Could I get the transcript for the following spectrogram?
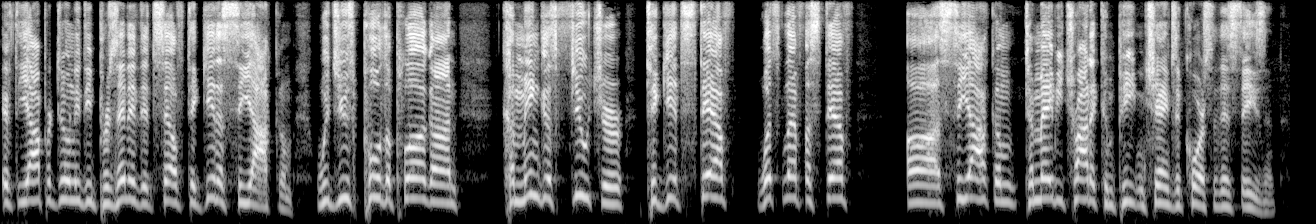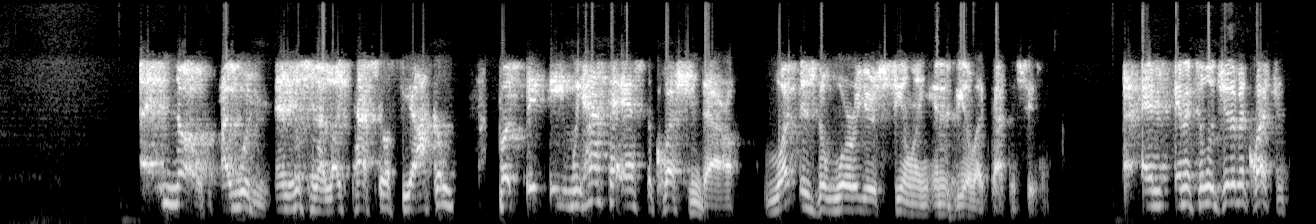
if the opportunity presented itself to get a Siakam? Would you pull the plug on Kuminga's future to get Steph? What's left for Steph? Uh, Siakam to maybe try to compete and change the course of this season? No, I wouldn't. And listen, I like Pascal Siakam, but it, it, we have to ask the question, Daryl. What is the Warriors feeling in a deal like that this season? And and it's a legitimate question.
